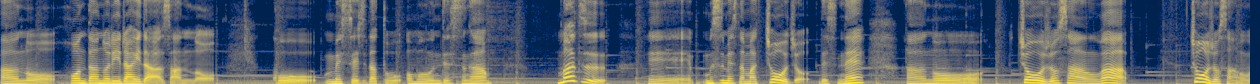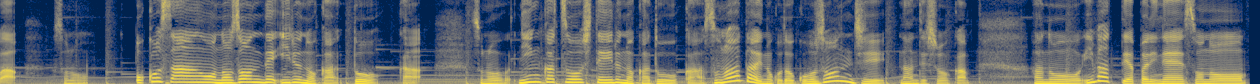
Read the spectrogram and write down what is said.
あのホンダ乗りライダーさんのこうメッセージだと思うんですがまずえー、娘さん、まあ、長女ですね。あの長女さんは長女さんはそのお子さんを望んでいるのかどうかその妊活をしているのかどうかそのあたりのことをご存知なんでしょうか。あの今ってやっぱりねその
